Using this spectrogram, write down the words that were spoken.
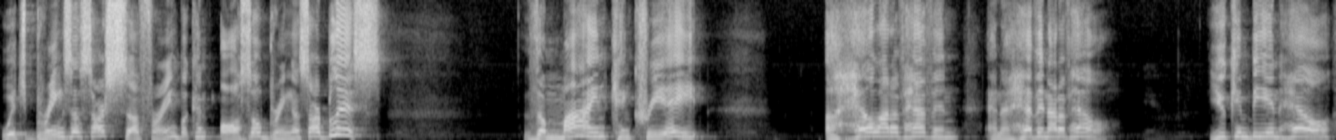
which brings us our suffering, but can also bring us our bliss. The mind can create a hell out of heaven and a heaven out of hell. You can be in hell,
